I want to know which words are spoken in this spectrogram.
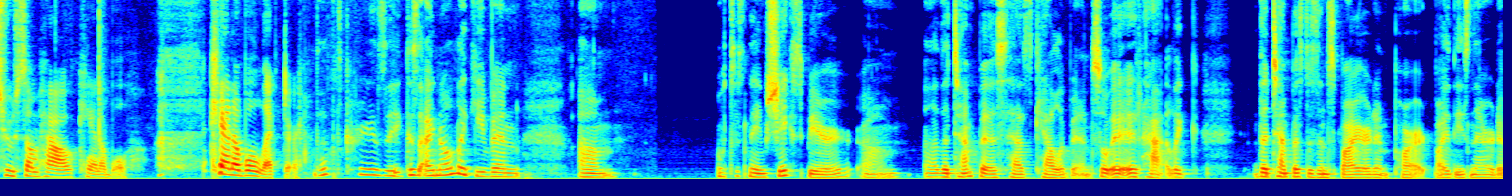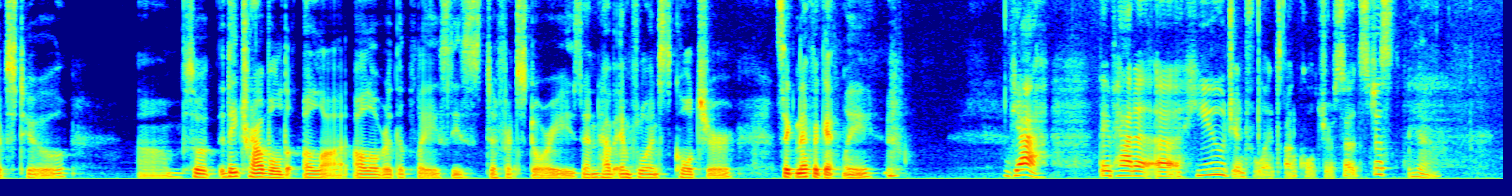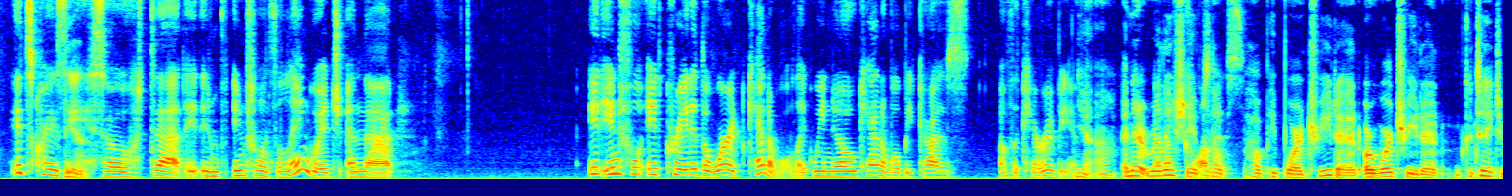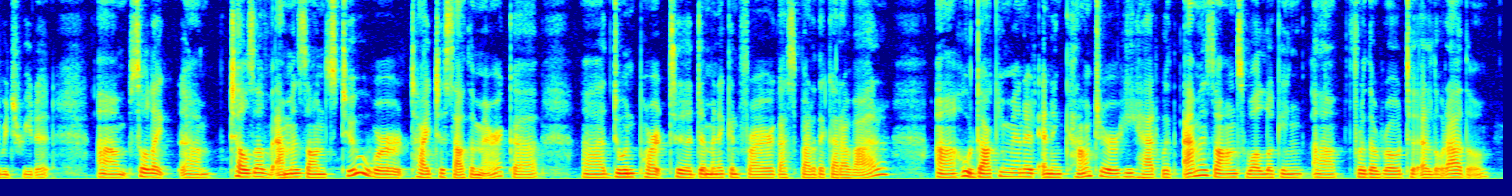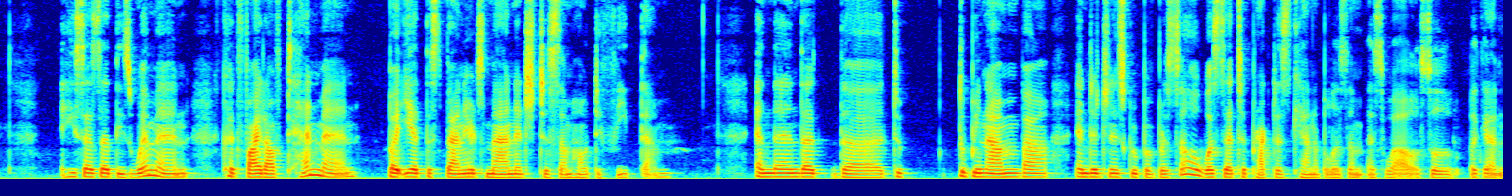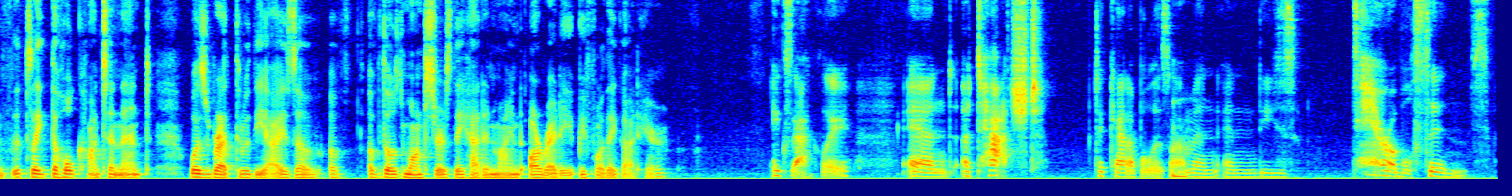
to somehow cannibal. cannibal Lecter. That's crazy. Because I know, like, even, um, what's his name? Shakespeare, um, uh, The Tempest has Caliban. So it, it had, like, The Tempest is inspired in part by these narratives, too. Um, so they traveled a lot all over the place, these different stories, and have influenced culture significantly. yeah they've had a, a huge influence on culture so it's just yeah it's crazy yeah. so that it in- influenced the language and that it influ- it created the word cannibal like we know cannibal because of the Caribbean. Yeah, and it really and shapes how, how people are treated or were treated, continue to be treated. Um, so, like, um, tales of Amazons too were tied to South America, uh, due in part to Dominican friar Gaspar de Carvajal, uh, who documented an encounter he had with Amazons while looking uh, for the road to El Dorado. He says that these women could fight off 10 men, but yet the Spaniards managed to somehow defeat them. And then the the Tupinamba indigenous group of Brazil was said to practice cannibalism as well. So again, it's like the whole continent was read through the eyes of, of, of those monsters they had in mind already before they got here. Exactly. And attached to cannibalism mm. and, and these terrible sins.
